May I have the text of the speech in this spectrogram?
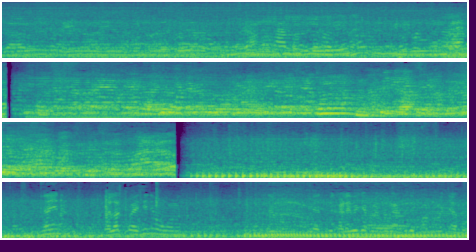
नहीं गलत पैसे नहीं होंगे खड़े भी पैसे काटते फ़ोन में चालू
